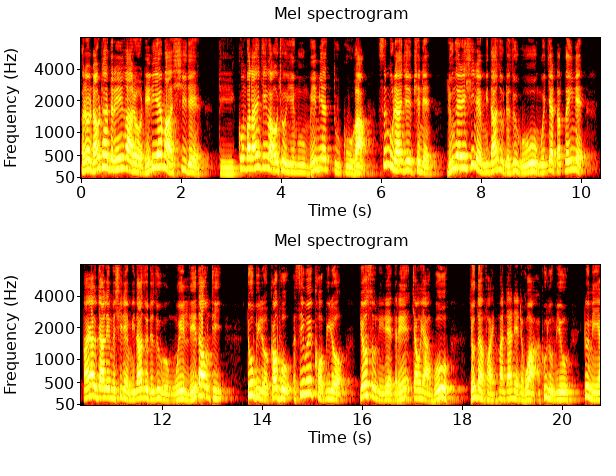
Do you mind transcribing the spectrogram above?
အဲ့တော့နောက်ထပ်သတင်းကတော့ DDM မှာရှိတဲ့ဒီကွန်ပလိုင်းကျေးရွာအုပ်ချုပ်ရေးမှူးမင်းမြတ်သူကိုကစစ်မှုထမ်းကြီးဖြစ်တဲ့လူငယ်တွေရှိတဲ့မိသားစုတစုကိုငွေကျပ်3သိန်းနဲ့ တားယောက်ျားလေးမရှိတဲ့မိသားစုတစုကိုငွေ4000အထိတိုးပြီးတော့ကောက်ဖို့အစည်းအဝေးခေါ်ပြီးတော့ပြောဆိုနေတဲ့သတင်းအကြောင်းအရာကိုရုပ်သံဖိုင်မှတ်တမ်းတဲ့တကွအခုလိုမျိုးတွေ့မြင်ရ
